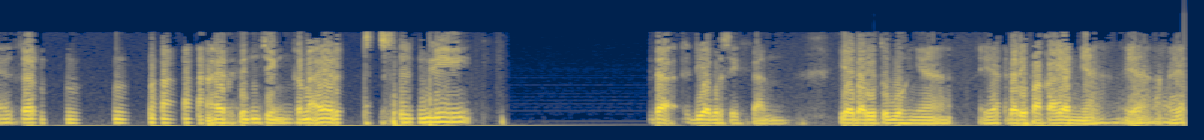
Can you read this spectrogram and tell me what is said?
Karena air kencing, karena air seni tidak dia bersihkan. Ya dari tubuhnya ya dari pakaiannya ya, ya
